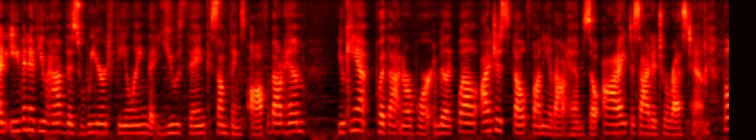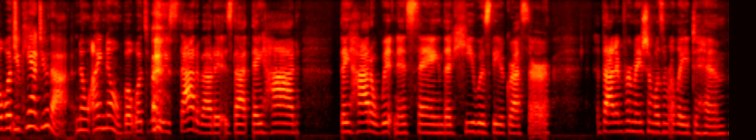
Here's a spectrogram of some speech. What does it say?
And even if you have this weird feeling that you think something's off about him, you can't put that in a report and be like, well, I just felt funny about him, so I decided to arrest him. But what's You can't do that. No, I know, but what's really sad about it is that they had they had a witness saying that he was the aggressor. That information wasn't relayed to him.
